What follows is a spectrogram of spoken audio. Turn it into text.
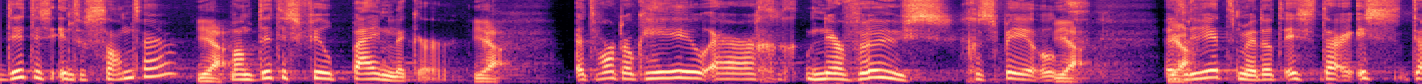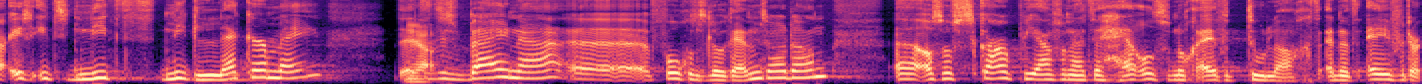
dit is interessanter, ja. want dit is veel pijnlijker. Ja het wordt ook heel erg nerveus gespeeld. Ja. Het ritme, dat is, daar, is, daar is iets niet, niet lekker mee. Het is bijna, uh, volgens Lorenzo dan, uh, alsof Scarpia vanuit de hel nog even toelacht en het even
